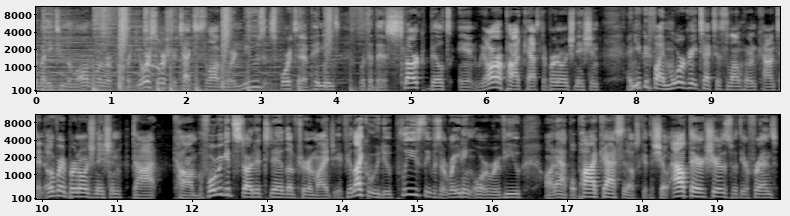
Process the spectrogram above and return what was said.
everybody, to the Longhorn Republic, your source for Texas Longhorn news, sports, and opinions with a bit of snark built in. We are a podcast of Burnt Orange Nation, and you can find more great Texas Longhorn content over at burnorangenation.com. Before we get started today, I'd love to remind you if you like what we do, please leave us a rating or a review on Apple Podcasts. It helps get the show out there. Share this with your friends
